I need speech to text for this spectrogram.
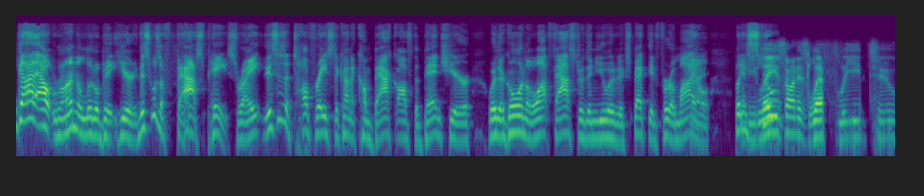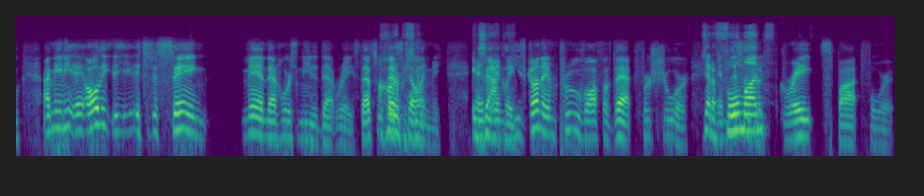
got outrun a little bit here. This was a fast pace, right? This is a tough race to kind of come back off the bench here, where they're going a lot faster than you would have expected for a mile. Right. But he still... lays on his left lead too. I mean, he, all the it's just saying, man, that horse needed that race. That's what 100%. that's telling me. Exactly. And, he's going to improve off of that for sure. He's had a and full month. A great spot for it.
